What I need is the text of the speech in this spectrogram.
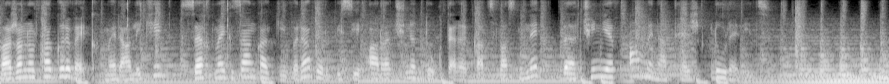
Բաժանորդագրվեք մեր ալիքին սեղմ մեկ զանգակի վրա, որպիսի առաջինը դուք տեղեկացված լինեք վերջին եւ ամենաթեժ լուրերից։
